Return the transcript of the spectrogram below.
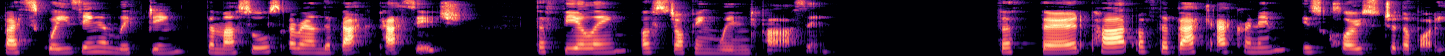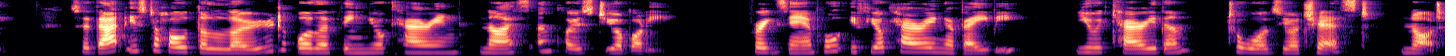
by squeezing and lifting the muscles around the back passage, the feeling of stopping wind passing. The third part of the back acronym is close to the body. So that is to hold the load or the thing you're carrying nice and close to your body. For example, if you're carrying a baby, you would carry them towards your chest, not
